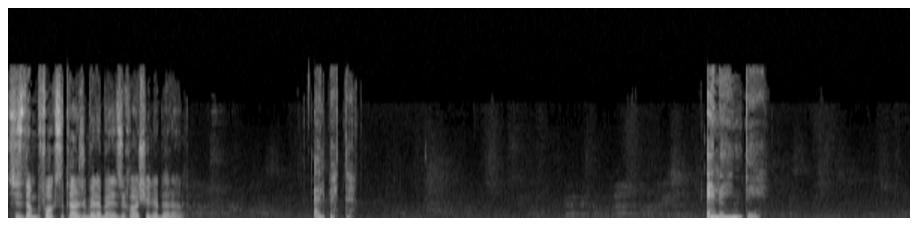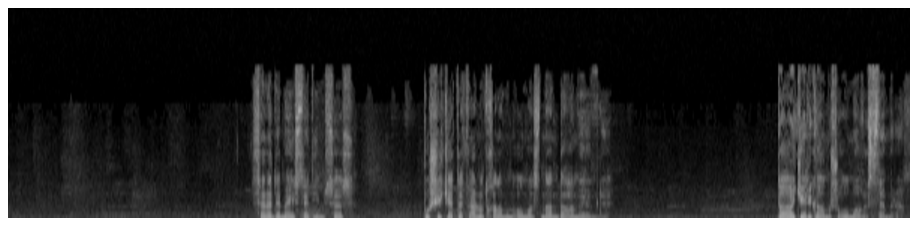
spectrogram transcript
Sizdən bu faksı tərcümə eləməyinizi xahiş edə bilərəm. Əlbəttə. Elə indi? Sənə demək istədiyim söz bu şirkətdə Fərnud xanımın olmasından daha mühümdür. Daha geri qalmış olmaq istəmirəm.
